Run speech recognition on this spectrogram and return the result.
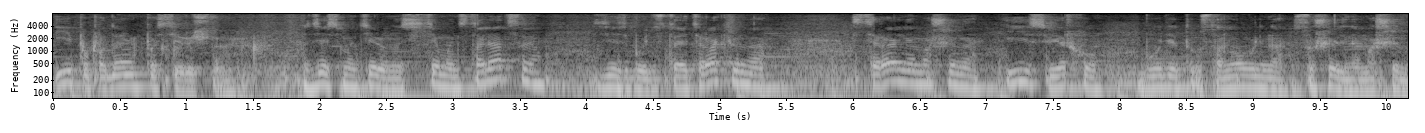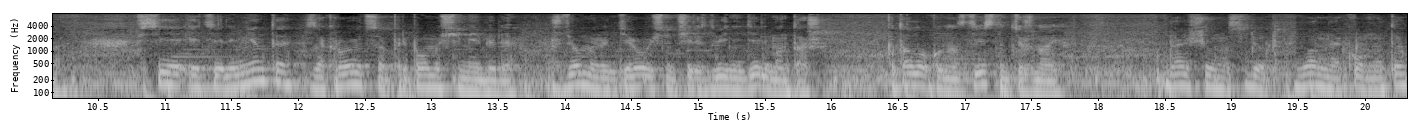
и попадаем в постирочную. Здесь монтирована система инсталляции. Здесь будет стоять раковина, стиральная машина и сверху будет установлена сушильная машина. Все эти элементы закроются при помощи мебели. Ждем ориентировочно через две недели монтаж. Потолок у нас здесь натяжной. Дальше у нас идет ванная комната.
